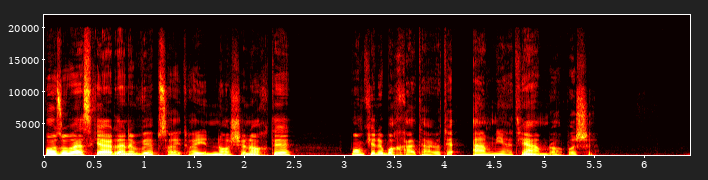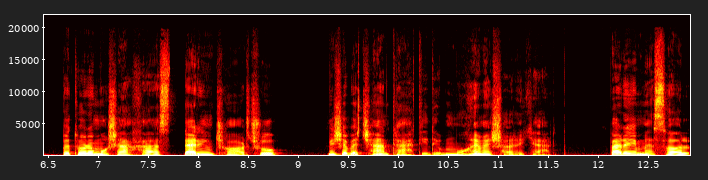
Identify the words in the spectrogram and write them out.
باز و بس کردن وبسایت های ناشناخته ممکنه با خطرات امنیتی همراه باشه. به طور مشخص در این چارچوب میشه به چند تهدید مهم اشاره کرد. برای مثال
